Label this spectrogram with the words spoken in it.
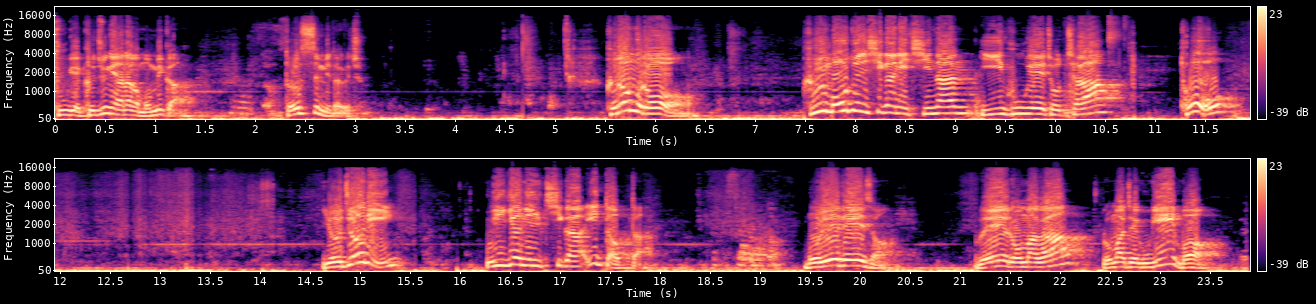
두 개. 그 중에 하나가 뭡니까? 더스입니다. 그죠? 그러므로 그 모든 시간이 지난 이후에조차 도 여전히 의견 일치가 있다 없다. 뭐에 대해서 왜 로마가 로마 제국이 뭐 네.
